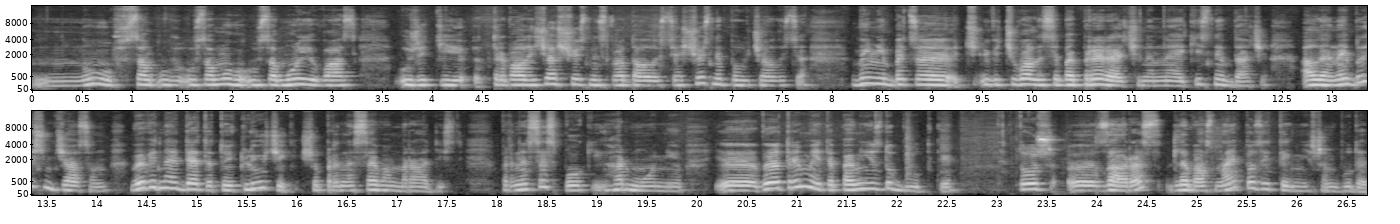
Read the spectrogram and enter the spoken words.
ну, у, самого, у самої вас у житті тривалий час щось не складалося, щось не получалося. Ви ніби це відчували себе приреченим на якісь невдачі. Але найближчим часом ви віднайдете той ключик, що принесе вам радість принесе спокій, гармонію, е, ви отримаєте певні здобутки. Тож е, зараз для вас найпозитивнішим буде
